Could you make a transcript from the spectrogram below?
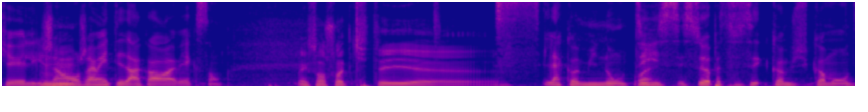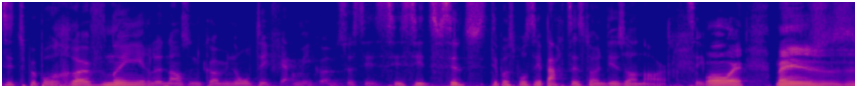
que les gens Mhm. n'ont jamais été d'accord avec son Avec son choix de quitter. euh, la communauté, Ouais. c'est ça. Parce que comme, comme on dit, tu peux pas revenir là, dans une communauté fermée comme ça. C'est difficile. Si t'es pas supposé partir, c'est un déshonneur. tu. Ouais, ouais. Mais je-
